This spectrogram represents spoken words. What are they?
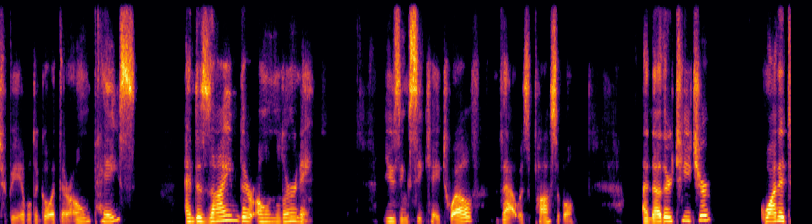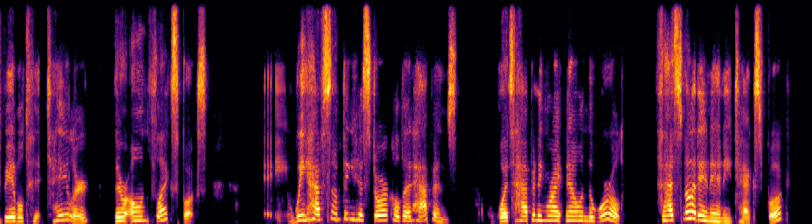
to be able to go at their own pace and design their own learning. Using CK12, that was possible. Another teacher wanted to be able to tailor their own flex books. We have something historical that happens. What's happening right now in the world? That's not in any textbook,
